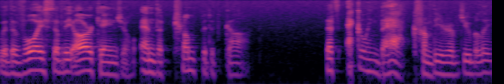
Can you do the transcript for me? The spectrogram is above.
with the voice of the archangel and the trumpet of God. That's echoing back from the year of Jubilee,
